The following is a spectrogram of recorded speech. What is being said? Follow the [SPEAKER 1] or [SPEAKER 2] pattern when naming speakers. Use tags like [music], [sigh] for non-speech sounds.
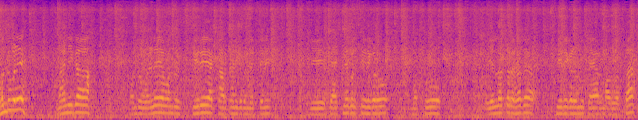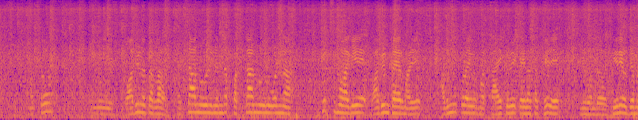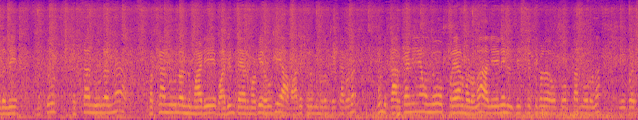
[SPEAKER 1] ಬಂಧುಗಳೇ, ನಾನೀಗ ಒಂದು ಒಳ್ಳೆಯ ಒಂದು ಸೀರೆಯ ಕಾರ್ಖಾನೆಗೆ ಬಂದಿರ್ತೇನೆ. ಇಲ್ಲಿ ಫ್ಯಾಷನೇಬಲ್ ಸೀರೆಗಳು ಮತ್ತು ಎಲ್ಲ ತರಹದ ಸೀರೆಗಳನ್ನು ತಯಾರು ಮಾಡುವಂಥ ಮತ್ತು ಈ ಬಾಬಿನ ತರಲ, ಕಚ್ಚಾ ನೂಲಿನಿಂದ ಪಕ್ಕಾ ನೂಲುವನ್ನು ಸೂಕ್ಷ್ಮವಾಗಿ ಬಾಬಿನ ತಯಾರು ಮಾಡಿ ಅದನ್ನು ಕೂಡ ಇವರು ಕಾಯಕವೇ ಕೈಲಾಸ ಅಂತ ಹೇಳಿ ಈ ಒಂದು ಸೀರೆ ಉದ್ಯಮದಲ್ಲಿ ಮತ್ತು ಕಚ್ಚಾ ನೂಲನ್ನು, ಪಕ್ಕಾ ನೂಲನ್ನು ಮಾಡಿ ಬಾಬಿನ್ ತಯಾರು ಮಾಡಿ ಹೋಗಿ ಆ ಮಾದಕರನ್ನು ಮೊದಲು ಭೇಟಿಯಾಗೋಣ ಮುಂದೆ ಕಾರ್ಖಾನೆಯ ಒಂದು ಪ್ರಯಾಣ ಮಾಡೋಣ. ಅಲ್ಲಿ ಏನೇನು ವಿಶೇಷತೆಗಳು ಅವ್ರು ತೋರ್ತಾರೆ ನೋಡೋಣ. ಈಗ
